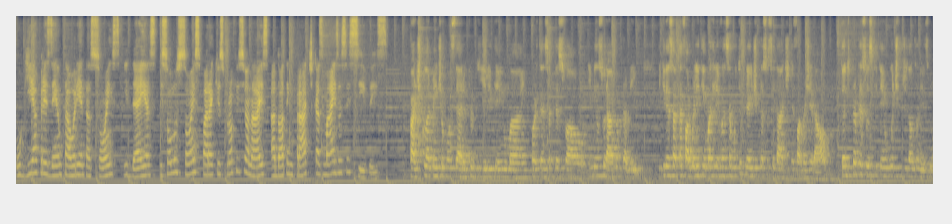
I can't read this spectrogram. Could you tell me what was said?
O guia apresenta orientações, ideias e soluções para que os profissionais adotem práticas mais acessíveis particularmente eu considero que o guia ele tem uma importância pessoal imensurável para mim e que de certa forma ele tem uma relevância muito grande para a sociedade de forma geral, tanto para pessoas que têm algum tipo de daltonismo,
